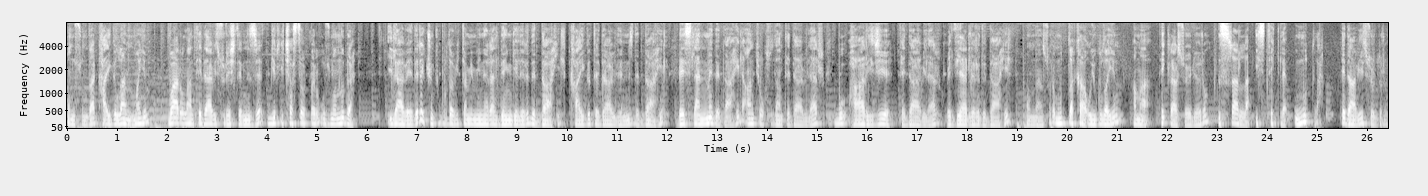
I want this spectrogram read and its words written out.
konusunda kaygılanmayın. Var olan tedavi süreçlerinizi bir iç hastalıkları uzmanını da ilave ederek çünkü burada vitamin mineral dengeleri de dahil, kaygı tedavileriniz de dahil, beslenme de dahil, antioksidan tedaviler, bu harici tedaviler ve diğerleri de dahil. Ondan sonra mutlaka uygulayın ama tekrar söylüyorum ısrarla, istekle, umutla tedaviyi sürdürün.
